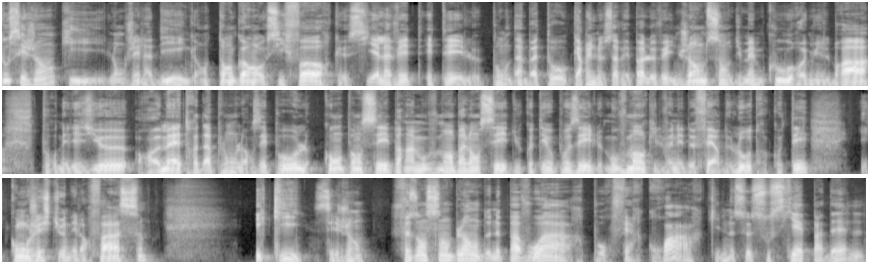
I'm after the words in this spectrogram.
Tous ces gens qui longeaient la digue en tanguant aussi fort que si elle avait été le pont d'un bateau, car ils ne savaient pas lever une jambe sans du même coup remuer le bras, tourner les yeux, remettre d'aplomb leurs épaules, compenser par un mouvement balancé du côté opposé le mouvement qu'ils venaient de faire de l'autre côté, et congestionner leur face. Et qui, ces gens, faisant semblant de ne pas voir pour faire croire qu'il ne se souciait pas d'elle,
